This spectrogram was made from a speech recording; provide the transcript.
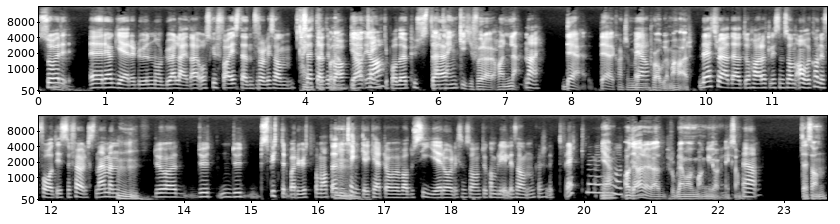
så Mm. eh, reagerer du når du er lei deg og skuffa, istedenfor å liksom Tenke sette deg tilbake, Ja, ja. tenke på det, puste. Jeg tenker ikke før jeg handler. Nei. Det, det er kanskje main Ja. problem jeg har. Det tror jeg det at du har at liksom sånn Alle kan jo få disse følelsene, men Mm. du, du, du spytter bare ut, på en måte. Du Mm. tenker ikke helt over hva du sier, og liksom sånn at du kan bli litt sånn Kanskje litt frekk noen Ja. Og det har jeg hatt problemer med mange ganger, liksom. ja. Det er sånn,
